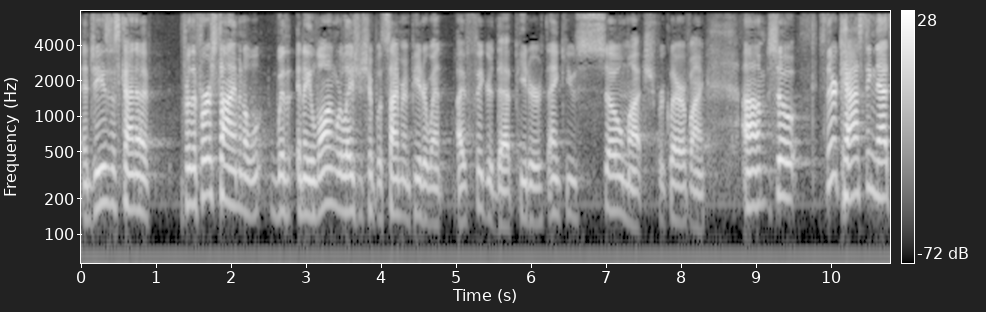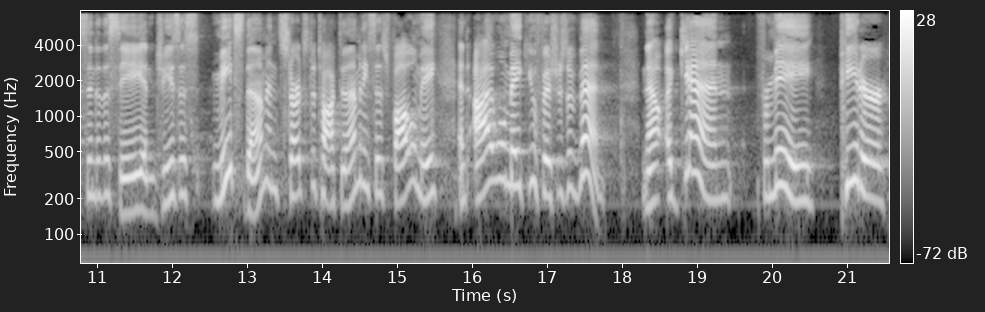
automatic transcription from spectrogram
and Jesus kind of, for the first time in a, with, in a long relationship with Simon Peter, went, I figured that, Peter. Thank you so much for clarifying. Um, so, so they're casting nets into the sea, and Jesus meets them and starts to talk to them, and he says, Follow me, and I will make you fishers of men. Now, again, for me, Peter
